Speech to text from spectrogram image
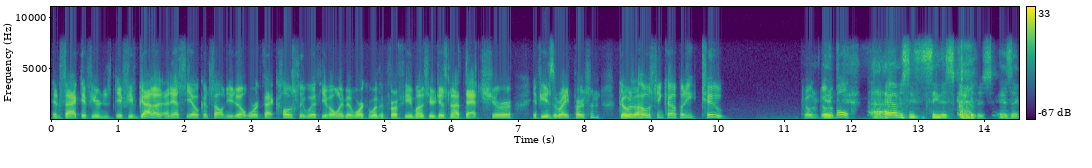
In fact, if you're if you've got a, an SEO consultant you don't work that closely with, you've only been working with it for a few months, you're just not that sure if he's the right person, go to the hosting company too Go go to both. I honestly see this kind of as, as a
